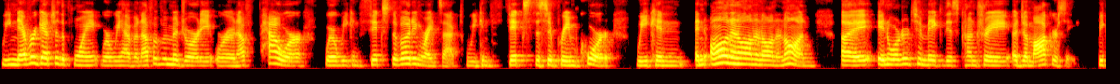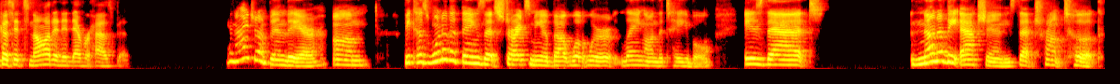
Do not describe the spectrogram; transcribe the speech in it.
We never get to the point where we have enough of a majority or enough power where we can fix the Voting Rights Act, we can fix the Supreme Court, we can, and on and on and on and on, uh, in order to make this country a democracy, because it's not and it never has been. Can I jump in there? Um, because one of the things that strikes me about what we're laying on the table is that none of the actions that Trump took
